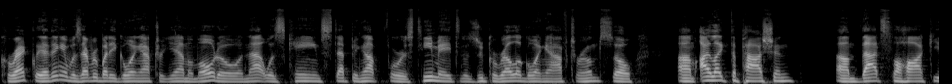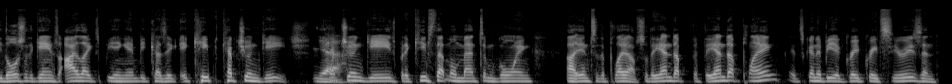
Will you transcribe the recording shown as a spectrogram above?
correctly, I think it was everybody going after Yamamoto, and that was Kane stepping up for his teammates and Zuccarello going after him. So um, I like the passion. Um, that's the hockey. Those are the games I liked being in because it, it kept kept you engaged. Yeah. Kept you engaged, but it keeps that momentum going uh, into the playoffs. So they end up if they end up playing, it's going to be a great, great series. And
